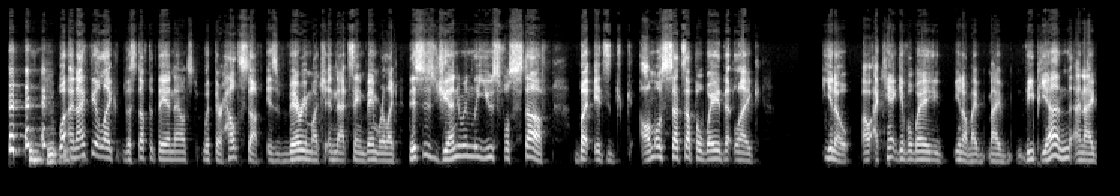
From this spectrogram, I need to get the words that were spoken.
well, and I feel like the stuff that they announced with their health stuff is very much in that same vein where like this is genuinely useful stuff, but it's almost sets up a way that like you know, oh, I can't give away, you know, my my VPN, and I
